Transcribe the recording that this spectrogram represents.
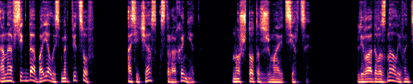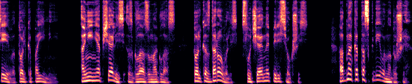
Она всегда боялась мертвецов, а сейчас страха нет. Но что-то сжимает сердце. Левадова знала Ивантеева только по имени. Они не общались с глазу на глаз, только здоровались, случайно пересекшись. Однако тоскливо на душе.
